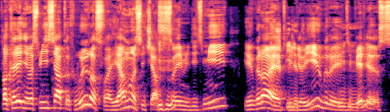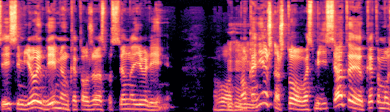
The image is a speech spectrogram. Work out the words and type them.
поколение 80-х выросло, и оно сейчас угу. со своими детьми играет в видеоигры, угу. и теперь всей семьей гейминг это уже распространенное явление. Вот. Угу. Но, конечно, что 80-е к этому,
